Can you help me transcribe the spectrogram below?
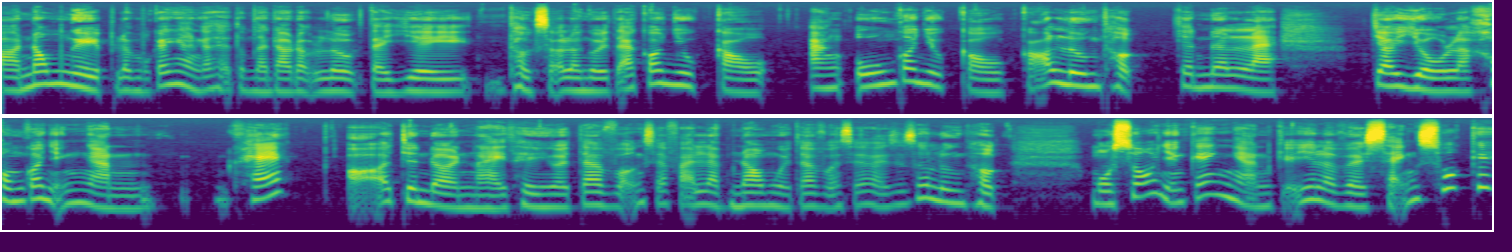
Uh, nông nghiệp là một cái ngành có thể tồn tại độc lập được tại vì thực sự là người ta có nhu cầu ăn uống có nhu cầu có lương thực cho nên là cho dù là không có những ngành khác ở trên đời này thì người ta vẫn sẽ phải làm nông người ta vẫn sẽ phải sản xuất lương thực. Một số những cái ngành kiểu như là về sản xuất ấy,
